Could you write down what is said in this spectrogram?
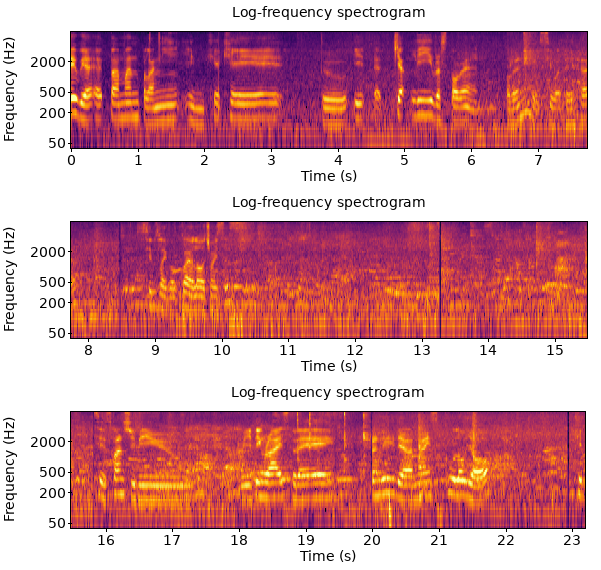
Today we are at Taman Pelangi in KK to eat at Kiat Lee restaurant. We'll see what they have. Seems like got quite a lot of choices. This is Fan Shui We're eating rice today. Apparently they are nice kulo yo. Tip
